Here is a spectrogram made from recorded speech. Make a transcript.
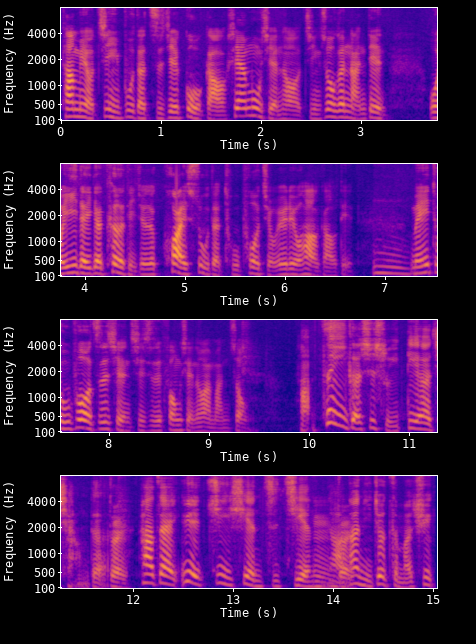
它没有进一步的直接过高，现在目前哦，锦硕跟南电唯一的一个课题就是快速的突破九月六号高点，嗯，没突破之前，其实风险都还蛮重。好，这一个是属于第二强的，对，它在月季线之间啊，嗯对那你就怎么去？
